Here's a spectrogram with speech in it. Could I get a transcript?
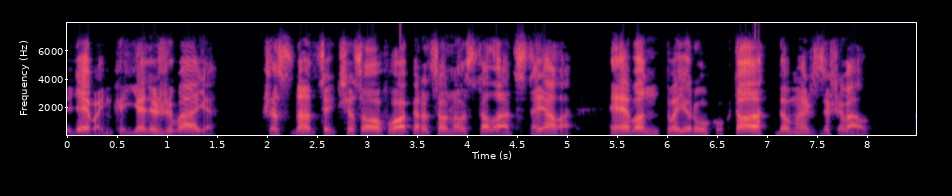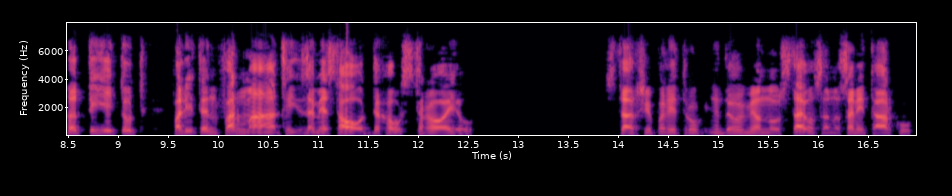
Девонька еле живая. Шестнадцать часов у операционного стола отстояла. Эвон, твою руку кто, думаешь, зашивал? Вот ты ей тут политинформации за место отдыха устроил. Старший политрук недоуменно уставился на санитарку.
